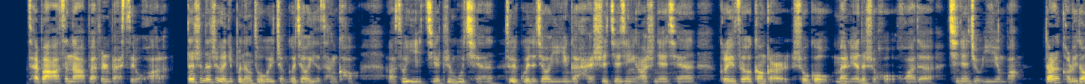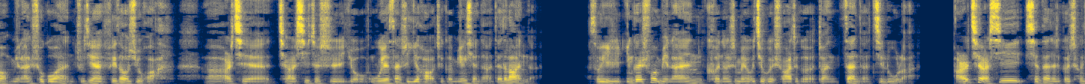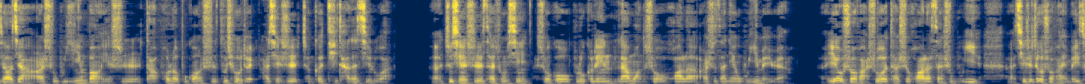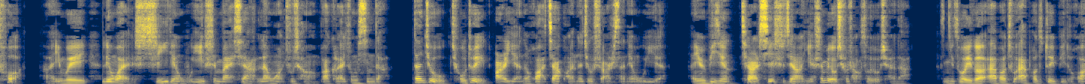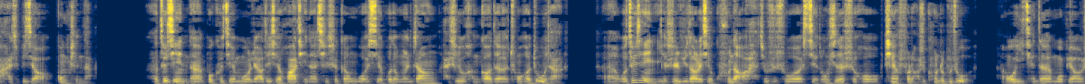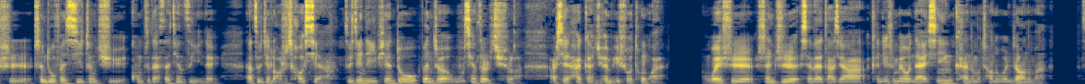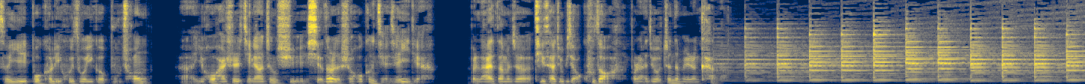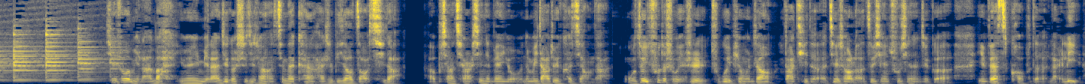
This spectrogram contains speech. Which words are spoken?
才把阿森纳百分之百私有化了。但是呢，这个你不能作为整个交易的参考啊，所以截至目前，最贵的交易应该还是接近二十年前格雷泽杠杆收购曼联的时候花的七点九亿英镑。当然，考虑到米兰收购案逐渐肥皂剧化啊，而且切尔西这是有五月三十一号这个明显的 deadline 的，所以应该说米兰可能是没有机会刷这个短暂的记录了。而切尔西现在的这个成交价二十五亿英镑，也是打破了不光是足球队，而且是整个体坛的记录啊！呃，之前是蔡崇信收购布鲁克林篮网的时候花了二十三点五亿美元，也有说法说他是花了三十五亿啊。其实这个说法也没错啊，因为另外十一点五亿是买下篮网主场巴克莱中心的。单就球队而言的话，价款那就是二十三点五亿，因为毕竟切尔西实际上也是没有球场所有权的。你做一个 Apple to Apple 的对比的话，还是比较公平的。呃，最近呢，播客节目聊的一些话题呢，其实跟我写过的文章还是有很高的重合度的。呃，我最近也是遇到了一些苦恼啊，就是说写东西的时候篇幅老是控制不住啊。我以前的目标是深度分析，争取控制在三千字以内，那最近老是超限啊，最近的一篇都奔着五千字去了，而且还感觉没说痛快。我也是深知，现在大家肯定是没有耐心看那么长的文章的嘛，所以播客里会做一个补充啊，以后还是尽量争取写字的时候更简洁一点。本来咱们这题材就比较枯燥啊，不然就真的没人看了。先说米兰吧，因为米兰这个实际上现在看还是比较早期的啊，不像切尔西那边有那么一大堆可讲的。我最初的时候也是出过一篇文章，大体的介绍了最先出现的这个 InvestCorp 的来历。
